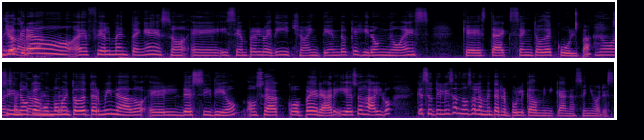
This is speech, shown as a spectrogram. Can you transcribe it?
Yo, creo eh, fielmente en eso eh, y siempre lo he dicho. Entiendo que Girón no es que está exento de culpa, sino que en un momento determinado él decidió, o sea, cooperar y eso es algo que se utiliza no solamente en República Dominicana, señores,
